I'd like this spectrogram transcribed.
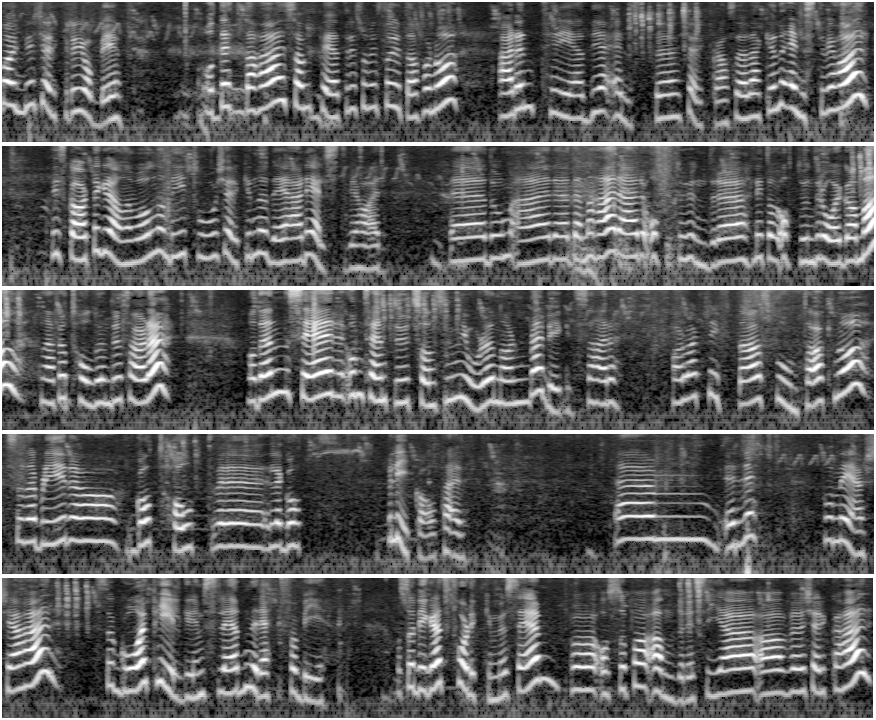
mange kirker å jobbe i. Og dette her, Sankt Petri som vi står utafor nå, er den tredje eldste kirka. Så det er ikke den eldste vi har. Vi skal til Granevollen, og de to kirkene det er de eldste vi har. Eh, de er, denne her er 800, litt over 800 år gammel. Den er fra 1200-tallet. Og den ser omtrent ut sånn som den gjorde når den ble bygd. Så her har det vært skifta spontak nå, så det blir uh, godt holdt ved, eller godt vedlikeholdt her. Um, rett på nedsida her så går pilegrimsleden rett forbi. Og så ligger det et folkemuseum på, også på andre sida av kirka her,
